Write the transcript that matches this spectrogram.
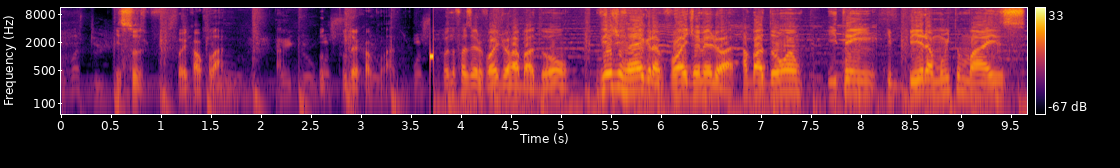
Isso foi calculado. Tudo, tudo é calculado. Quando fazer Void ou Rabadon, via de regra, Void é melhor. Rabadon é um item que beira muito mais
